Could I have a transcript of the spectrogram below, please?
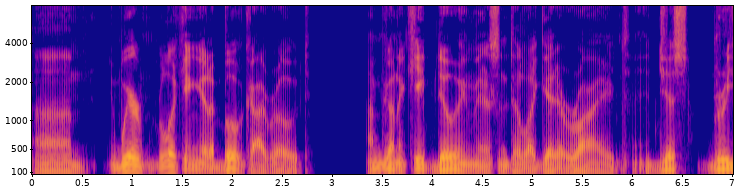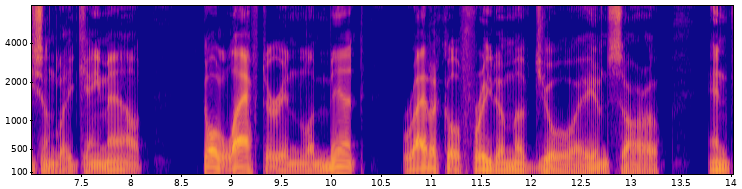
Um, we're looking at a book I wrote. I'm going to keep doing this until I get it right. It just recently came out. It's called Laughter and Lament Radical Freedom of Joy and Sorrow. And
